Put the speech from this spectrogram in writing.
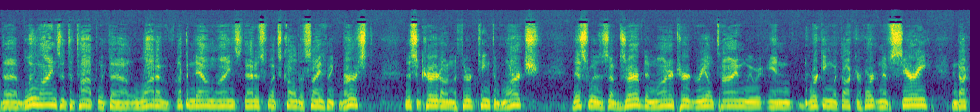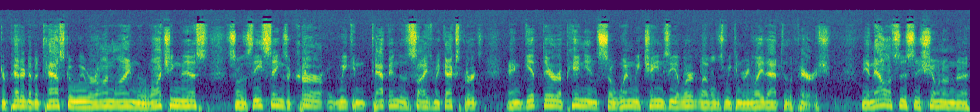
The blue lines at the top with a lot of up and down lines, that is what's called a seismic burst. This occurred on the 13th of March. This was observed and monitored real time. We were in working with Dr. Horton of CERI and Dr. Pettit of Itasca. We were online. We're watching this. So as these things occur, we can tap into the seismic experts and get their opinions so when we change the alert levels, we can relay that to the parish. The analysis is shown on the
